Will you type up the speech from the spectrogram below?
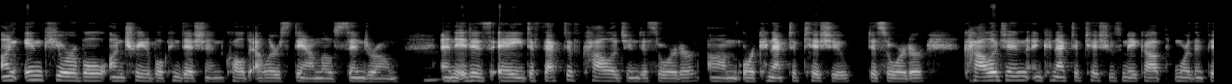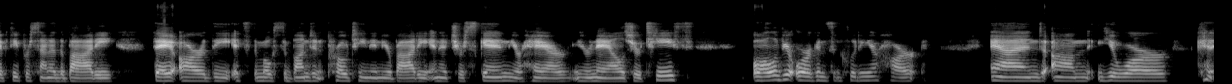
un- incurable, untreatable condition called Ehlers Danlos syndrome. Mm-hmm. And it is a defective collagen disorder um, or connective tissue disorder. Collagen and connective tissues make up more than 50% of the body. They are the, it's the most abundant protein in your body, and it's your skin, your hair, your nails, your teeth, all of your organs, including your heart, and um, your can,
